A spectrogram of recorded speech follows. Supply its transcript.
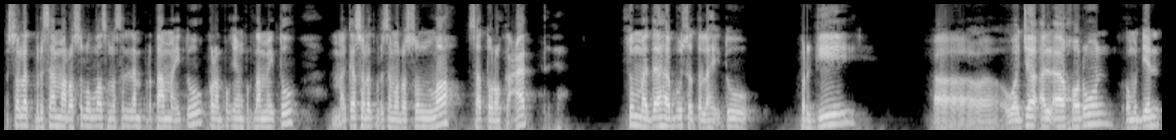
salat bersama Rasulullah SAW pertama itu kelompok yang pertama itu maka sholat bersama Rasulullah satu rakaat. Thumma dahabu setelah itu pergi uh, wajah al-akhirun kemudian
